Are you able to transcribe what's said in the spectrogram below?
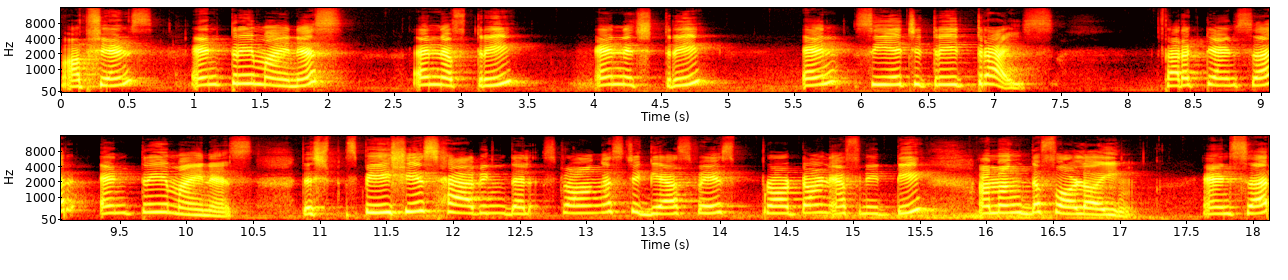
Options N3 minus, NF3, NH3, NCH3 thrice. Correct answer N3 minus. The species having the strongest gas phase proton affinity among the following. Answer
